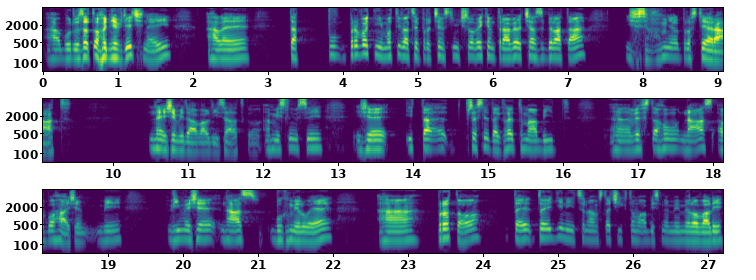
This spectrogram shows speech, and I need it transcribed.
a budu za to hodně vděčný, ale ta prvotní motivace, proč jsem s tím člověkem trávil čas, byla ta, že jsem ho měl prostě rád. Ne, že mi dával lízátko. A myslím si, že i ta, přesně takhle to má být eh, ve vztahu nás a Boha, že my víme, že nás Bůh miluje a proto to je to jediné, co nám stačí k tomu, aby jsme my milovali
